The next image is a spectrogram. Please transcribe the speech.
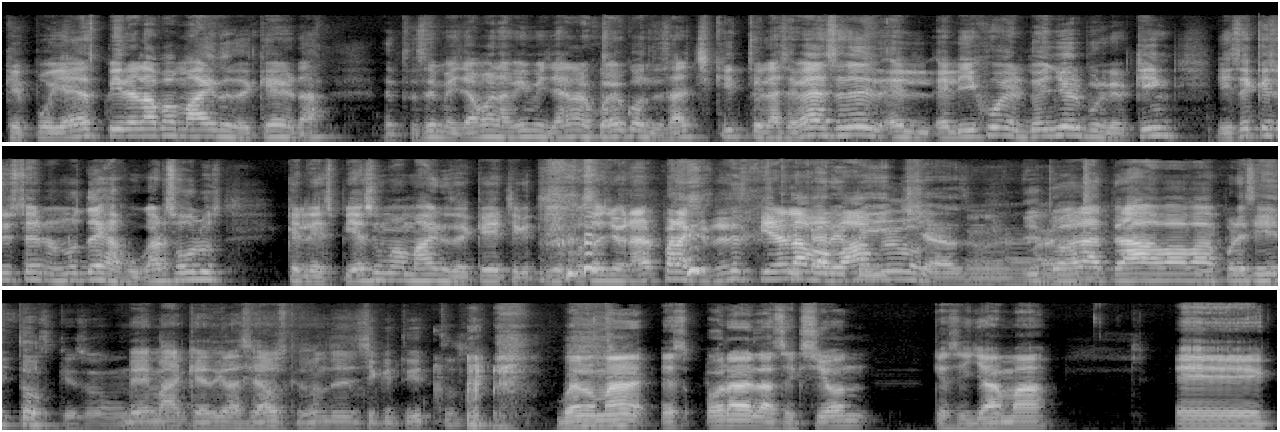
que podía despedir a la mamá y no sé qué, ¿verdad? Entonces me llaman a mí, me llaman al juego cuando está chiquito y le hace, vea, ese es el, el, el hijo del dueño del Burger King. Y dice que si usted no nos deja jugar solos, que le espía a su mamá y no sé qué. Chiquito se puso a llorar para que no le espiara a la mamá. Carepichas, madre. Y toda la traba, va, pobrecito. que son, Ve, ma, qué desgraciados que son desde chiquititos. Bueno, ma, es hora de la sección que se llama eh,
